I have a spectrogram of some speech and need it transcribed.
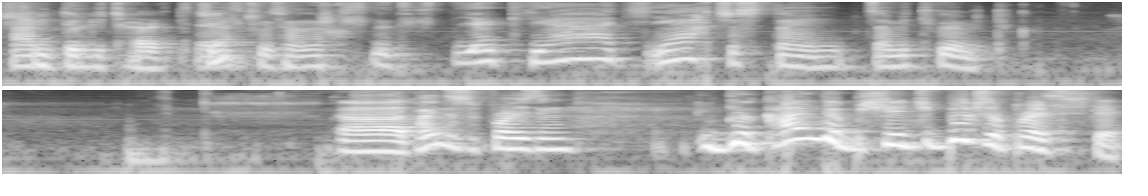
Шийдвэр гэж харагдаж байна. Ялчгүй сонирхолтой. Яг яаж яах ч ёстой юм. За мэдгүй мэдгүй. Аа Kind of surprising. Kind of биш энэ big surprise шүү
